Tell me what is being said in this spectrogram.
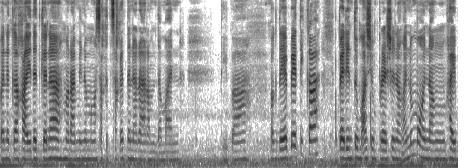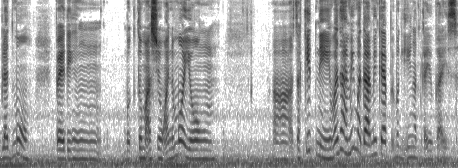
Pag nagkakaedad ka na, marami na mga sakit-sakit na nararamdaman. Di ba? Pag diabetic ka, pwedeng tumaas yung presyo ng ano mo, ng high blood mo. Pwedeng tumaas yung ano mo, yung ah, sa kidney. Madami, madami. Kaya mag-iingat kayo guys.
